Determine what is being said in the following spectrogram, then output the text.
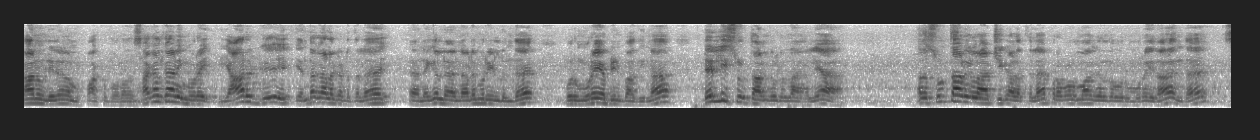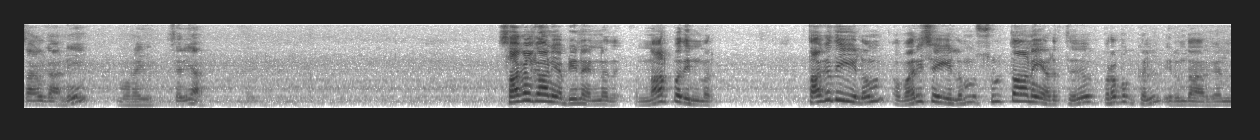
காணொலியில் நம்ம பார்க்க போகிறோம் அந்த சகல்காணி முறை யாருக்கு எந்த காலகட்டத்தில் நிகழ் நடைமுறையில் இருந்த ஒரு முறை அப்படின்னு பார்த்தீங்கன்னா டெல்லி சுல்தான்கள் இருந்தாங்க இல்லையா? அந்த சுல்தான்கள் ஆட்சி காலத்தில் பிரபலமாக இருந்த ஒரு முறை தான் இந்த சகல்காணி முறை. சரியா? சகல்காணி அப்படின்னா என்னது? நாற்பதின்மர் தகுதியிலும் வரிசையிலும் சுல்தானை அடுத்து பிரபுக்கள் இருந்தார்கள்.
